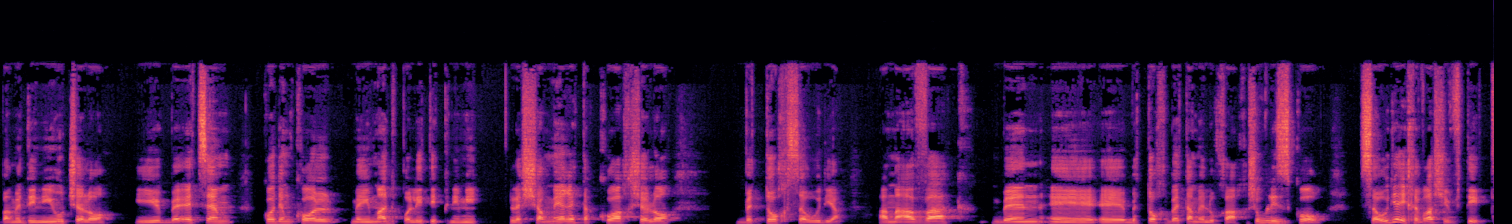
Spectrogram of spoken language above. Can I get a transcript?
במדיניות שלו, היא בעצם קודם כל מימד פוליטי פנימי, לשמר את הכוח שלו בתוך סעודיה. המאבק בין, אה, אה, בתוך בית המלוכה, חשוב לזכור, סעודיה היא חברה שבטית,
